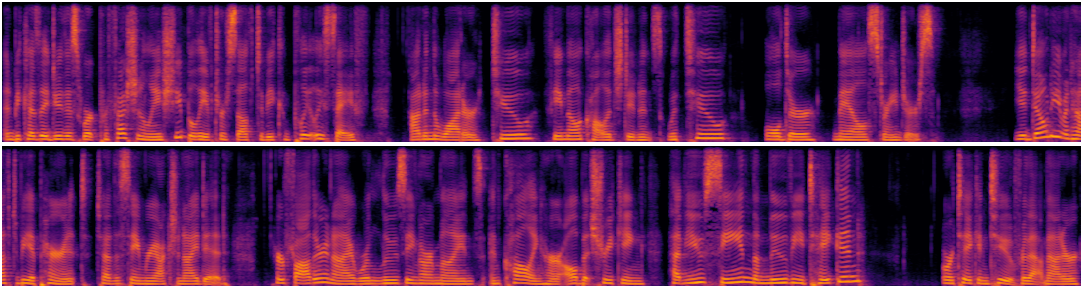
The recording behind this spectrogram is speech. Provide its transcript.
and because they do this work professionally, she believed herself to be completely safe out in the water, two female college students with two older male strangers. You don't even have to be a parent to have the same reaction I did. Her father and I were losing our minds and calling her, all but shrieking, Have you seen the movie Taken? Or Taken Two for that matter.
